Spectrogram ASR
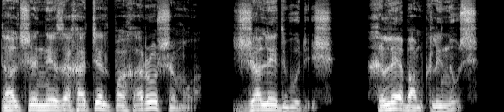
«Дальше не захотел по-хорошему. Жалеть будешь. Хлебом клянусь».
